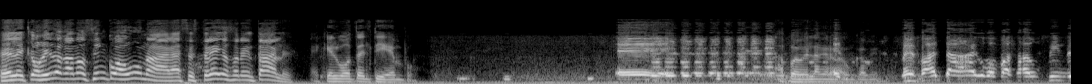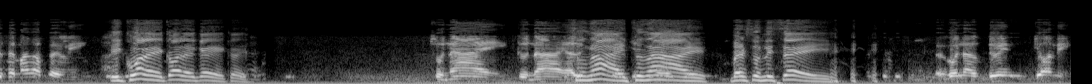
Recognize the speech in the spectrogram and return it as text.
El escogido ganó 5 a 1 a las estrellas orientales. Es que él bota el tiempo. Eh, Ah, pues verla a dar un camión. me falta algo para pasar un fin de semana feliz. ¿Y cuál es? ¿Cuál es? ¿Qué? ¿Qué? Tonight, tonight. Tonight, tonight, versus Licey. Gonna doing Johnny.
